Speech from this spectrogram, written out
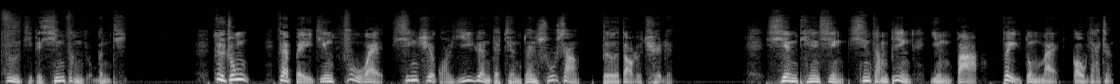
自己的心脏有问题，最终在北京阜外心血管医院的诊断书上得到了确认：先天性心脏病引发肺动脉高压症，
